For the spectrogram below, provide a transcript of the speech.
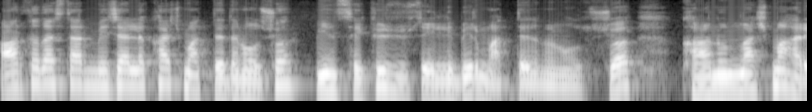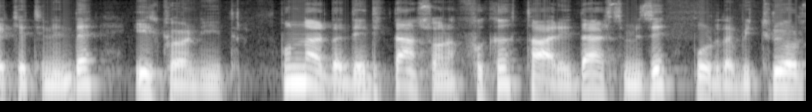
Arkadaşlar mecelle kaç maddeden oluşuyor? 1851 maddeden oluşuyor. Kanunlaşma hareketinin de ilk örneğidir. Bunları da dedikten sonra fıkıh tarihi dersimizi burada bitiriyoruz.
